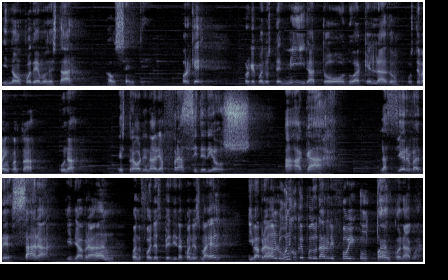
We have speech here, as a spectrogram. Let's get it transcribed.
y no podemos estar ausentes. ¿Por qué? Porque cuando usted mira todo aquel lado, usted va a encontrar una extraordinaria frase de Dios a Agar, la sierva de Sara y de Abraham, cuando fue despedida con Ismael, y Abraham lo único que pudo darle fue un pan con agua.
